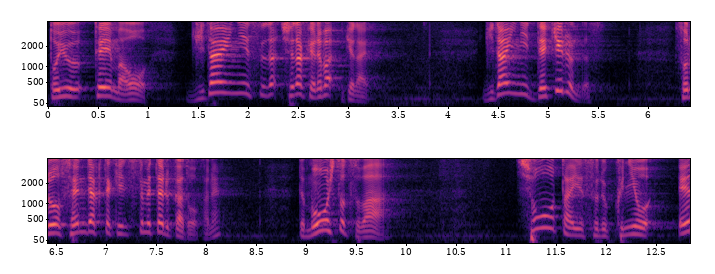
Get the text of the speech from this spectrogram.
というテーマを議題にしなければいけない。議題にできるんです。それを戦略的に進めてるかどうかね。で、もう一つは、招待する国を選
